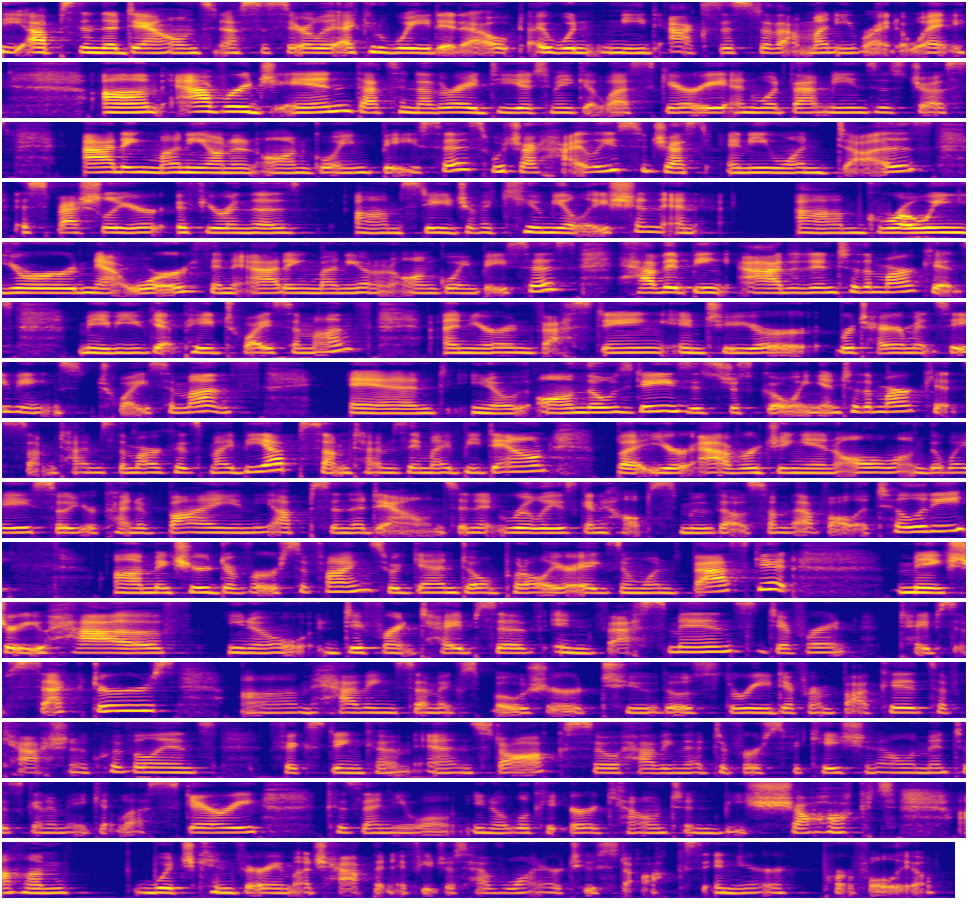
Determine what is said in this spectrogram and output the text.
the ups and the downs necessarily. I could wait it out. I wouldn't need access to that money right away. Um, average in, that's another idea to make it less scary. And what that means is just adding money on an ongoing basis, which I highly suggest anyone does, especially if you're in the um, stage of accumulation and um, growing your net worth and adding money on an ongoing basis, have it being added into the markets. Maybe you get paid twice a month and you're investing into your retirement savings twice a month. And, you know, on those days, it's just going into the markets. Sometimes the markets might be up, sometimes they might be down, but you're averaging in all along the way. So you're kind of buying in the ups and the downs. And it really is going to help smooth out some of that volatility. Um, make sure you're diversifying. So, again, don't put all your eggs in one basket make sure you have you know different types of investments different types of sectors um, having some exposure to those three different buckets of cash and equivalents fixed income and stocks. So having that diversification element is going to make it less scary because then you won't you know look at your account and be shocked um, which can very much happen if you just have one or two stocks in your portfolio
